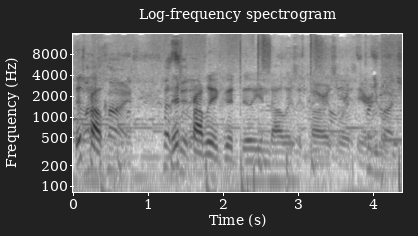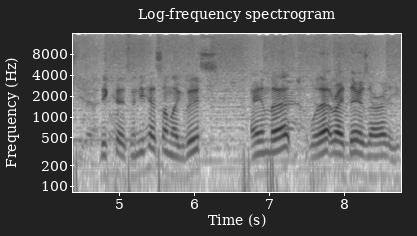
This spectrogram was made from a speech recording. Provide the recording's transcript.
this, one prob- of a kind. Let's this say probably a good billion dollars of cars worth here. Pretty much, yeah. Because when you have something like this and that, well, that right there is already.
